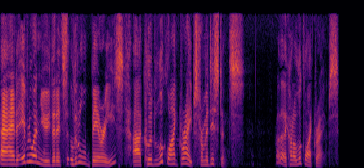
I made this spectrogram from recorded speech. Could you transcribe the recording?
And everyone knew that its little berries uh, could look like grapes from a distance. Well, they kind of look like grapes.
